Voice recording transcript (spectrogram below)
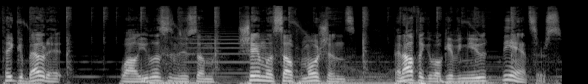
Think about it while you listen to some shameless self promotions, then I'll think about giving you the answers.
